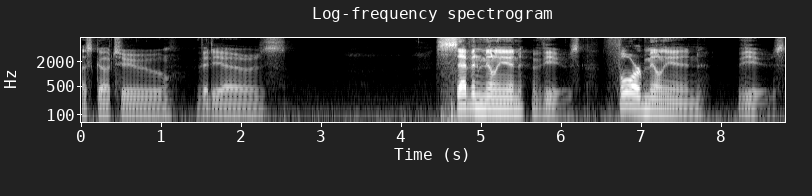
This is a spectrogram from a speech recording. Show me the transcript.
Let's go to videos. 7 million views. 4 million views.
